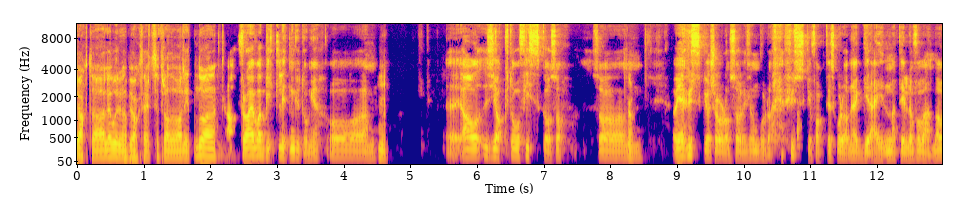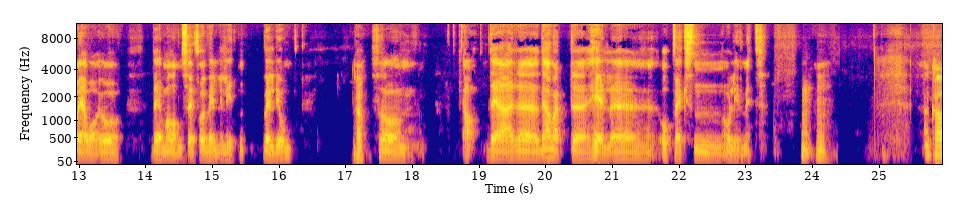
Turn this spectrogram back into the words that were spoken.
jakta eller vært med på jakt helt fra du var liten? Du har, Ja, fra jeg var bitte liten guttunge. Og Mm. eh, ja, jakt og fiske også. Så, Ja. Og jeg husker jo sjøl også liksom, hvordan, jeg husker faktisk hvordan jeg grein meg til å få være med. Og jeg var jo det man anser for veldig liten. Veldig ung. Ja. Så ja, det, er, eh, det har vært eh, hele oppveksten og livet mitt. hva,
